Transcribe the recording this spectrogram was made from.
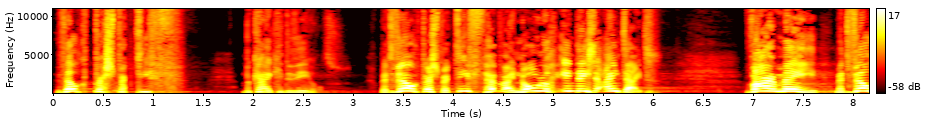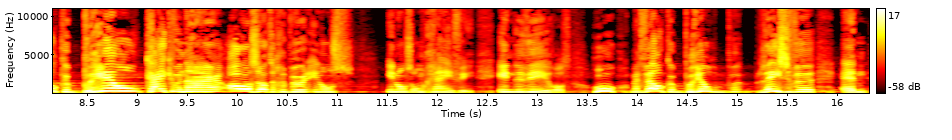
welk perspectief bekijk je de wereld? Met welk perspectief hebben wij nodig in deze eindtijd? Waarmee, met welke bril kijken we naar alles wat er gebeurt in, ons, in onze omgeving, in de wereld? Hoe, met welke bril lezen we en,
